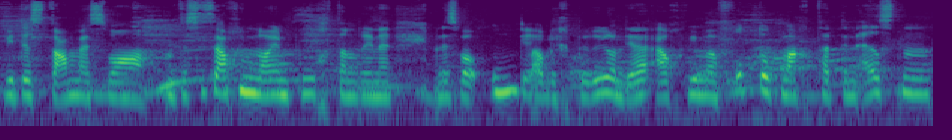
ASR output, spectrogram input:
wie das damals war. Und das ist auch im neuen Buch dann drinnen. Und es war unglaublich berührend, ja. Auch wie man ein Foto gemacht hat, den ersten,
